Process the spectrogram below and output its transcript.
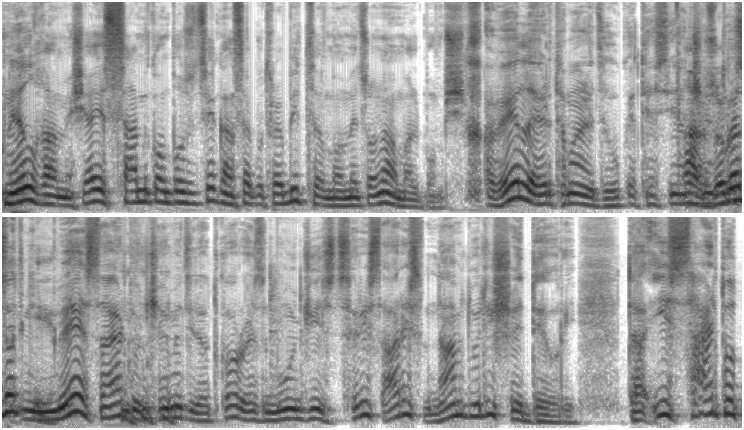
ბნელღამეში აი ეს სამი კომპოზიცია განსაკუთრებით მომეწონა ამ ალბომში. ყველა ერთმანეთზე უკეთესია ჩემთვის. ზოგადად კი. მე საერთოდ შემეწილა თქვა რომ ეს მუნჯის ცრის არის ნამდვილი შედევრი და ის საერთოდ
